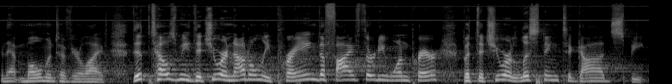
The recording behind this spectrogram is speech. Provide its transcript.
In that moment of your life. This tells me that you are not only praying the 531 prayer, but that you are listening to God speak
